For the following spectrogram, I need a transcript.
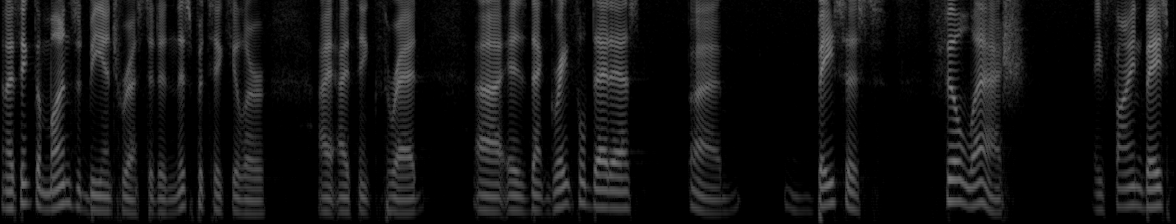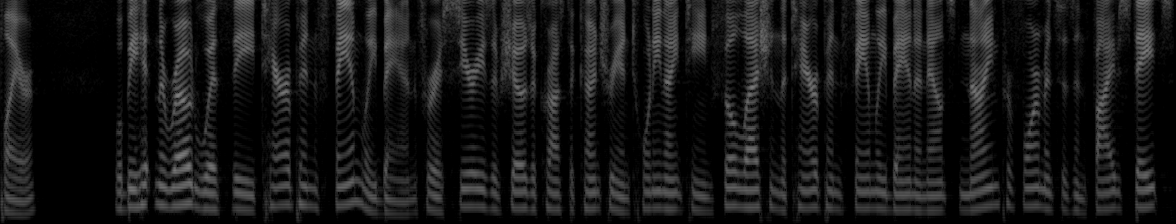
and I think the Munz would be interested in this particular, I, I think, thread. Uh, is that Grateful Dead uh, bassist Phil Lesh, a fine bass player, will be hitting the road with the Terrapin Family Band for a series of shows across the country in 2019. Phil Lesh and the Terrapin Family Band announced nine performances in five states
